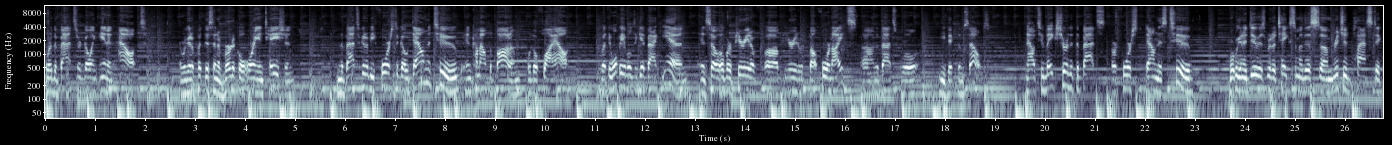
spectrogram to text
where the bats are going in and out, and we're going to put this in a vertical orientation, and the bats are going to be forced to go down the tube and come out the bottom or they'll fly out, but they won't be able to get back in and so over a period of uh, period of about four nights, uh, the bats will evict themselves. Now to make sure that the bats are forced down this tube, what we're going to do is we're going to take some of this um, rigid plastic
